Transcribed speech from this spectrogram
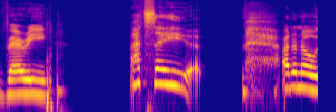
very i'd say i don't know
